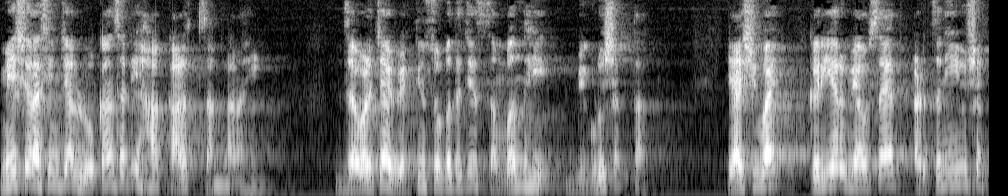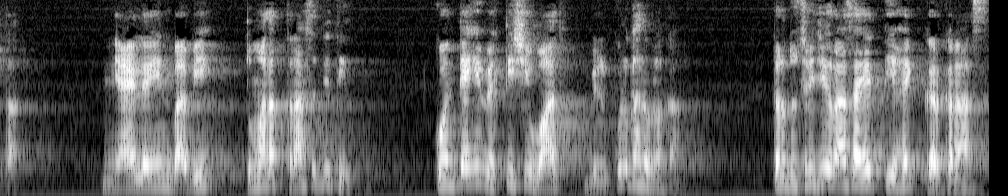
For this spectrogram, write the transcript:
मेष राशींच्या लोकांसाठी हा काळ चांगला नाही. जवळच्या व्यक्तींसोबतचे संबंधही बिघडू शकतात. याशिवाय करिअर व्यवसायात अडचणी येऊ शकतात. न्यायालयीन बाबी तुम्हाला त्रास देतील. कोणत्याही व्यक्तीशी वाद बिलकुल घालू नका. तर दुसरी जी रास आहे ती आहे कर्क रास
